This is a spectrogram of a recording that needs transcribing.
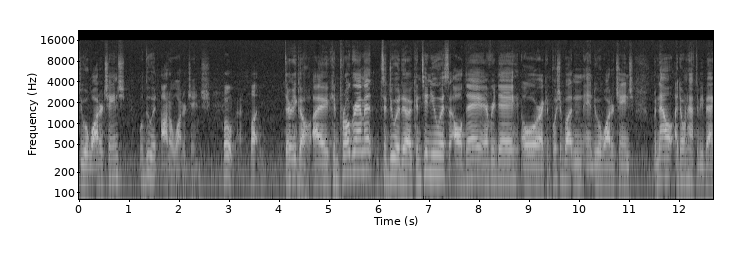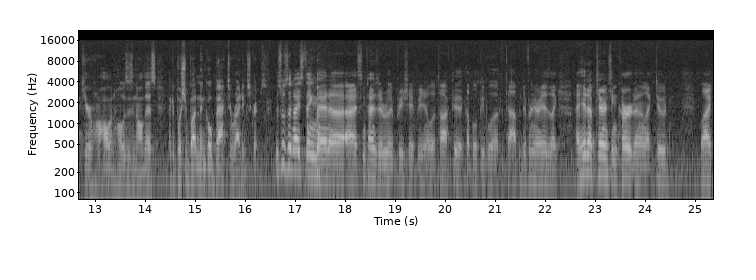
do a water change, we'll do it auto water change. Boom, button. There you go. I can program it to do it uh, continuous all day, every day, or I can push a button and do a water change. But now I don't have to be back here hauling hoses and all this. I can push a button and go back to writing scripts. This was a nice thing, man. Uh, I, sometimes I really appreciate being able to talk to a couple of people at the top of different areas. Like, I hit up Terrence and Kurt, and I'm like, dude, like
